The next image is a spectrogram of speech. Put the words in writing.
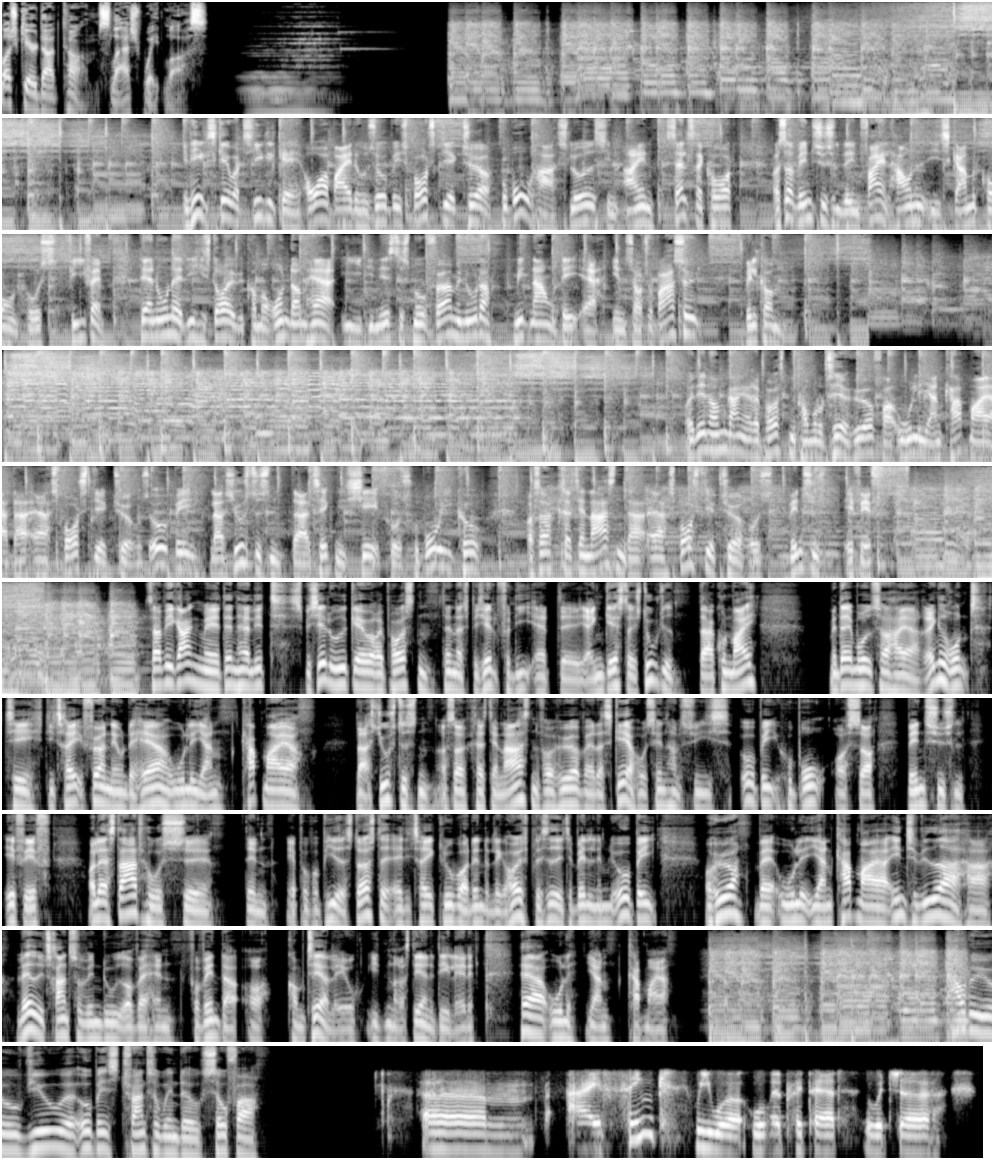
plushcare.com slash weight loss. En helt skæv artikel gav overarbejde hos OB sportsdirektør. Hobro har slået sin egen salgsrekord, og så er Vendsyssel ved en fejl havnet i skammekrogen hos FIFA. Det er nogle af de historier, vi kommer rundt om her i de næste små 40 minutter. Mit navn det er Jens Otto Barsø. Velkommen. Og i den omgang af reposten kommer du til at høre fra Ole Jan Kapmeier, der er sportsdirektør hos AB, Lars Justesen, der er teknisk chef hos Hobro IK, og så Christian Larsen, der er sportsdirektør hos Vendsyssel FF. Så er vi i gang med den her lidt specielle udgave af reposten. Den er speciel, fordi at øh, jeg er ingen gæster i studiet. Der er kun mig. Men derimod så har jeg ringet rundt til de tre førnævnte herrer, Ole Jan Kapmeier, Lars Justesen og så Christian Larsen for at høre, hvad der sker hos henholdsvis AB Hobro og så Vendsyssel FF. Og lad os starte hos øh, den ja, på papiret største af de tre klubber, og den, der ligger højst placeret i tabellen, nemlig AB, og høre, hvad Ole Jan Kapmeier indtil videre har lavet i transfervinduet, og hvad han forventer at komme til at lave i den resterende del af det. Her er Ole Jan Kapmeier. How do you view øh, uh, OB's transfer window so far? Um, I think we were well prepared, which uh,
